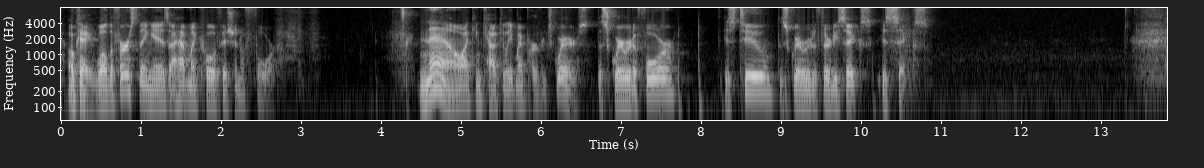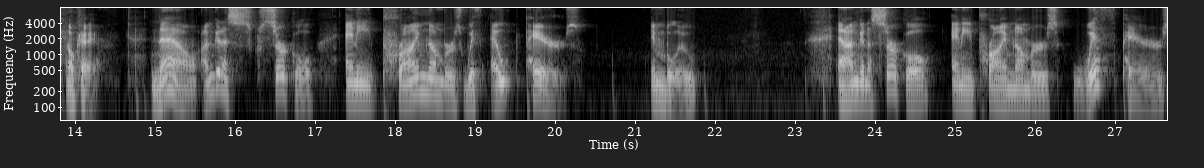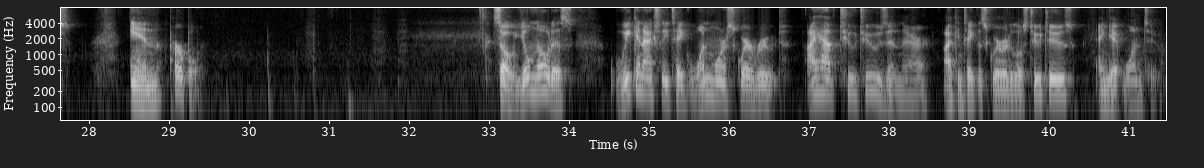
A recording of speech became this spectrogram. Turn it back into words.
Okay, well, the first thing is I have my coefficient of 4. Now I can calculate my perfect squares. The square root of 4 is 2. The square root of 36 is 6. Okay, now I'm going to circle any prime numbers without pairs in blue. And I'm going to circle any prime numbers with pairs in purple. So you'll notice we can actually take one more square root. I have two twos in there. I can take the square root of those two twos and get one two.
